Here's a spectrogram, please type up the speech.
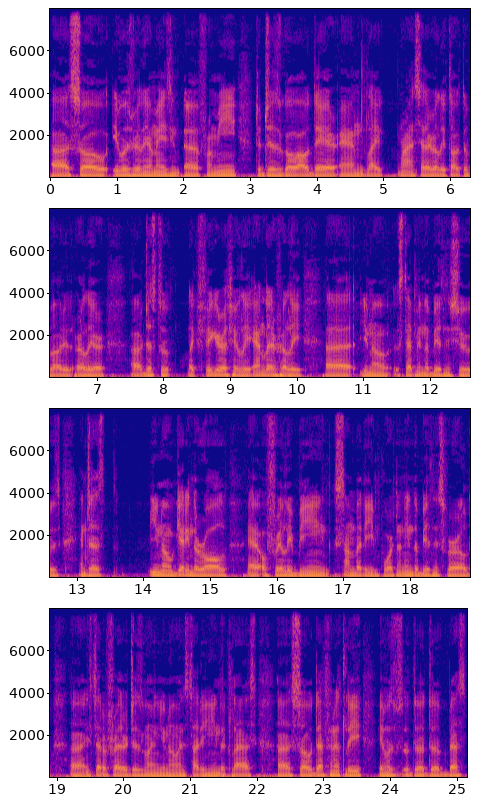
So it was really amazing for me to just go out there and, like Ryan said, I really talked about it earlier, just to like figuratively and literally, you know, step in the business shoes and just you know, getting the role uh, of really being somebody important in the business world uh, instead of rather just going, you know, and studying in the class. Uh, so definitely, it was the the best.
